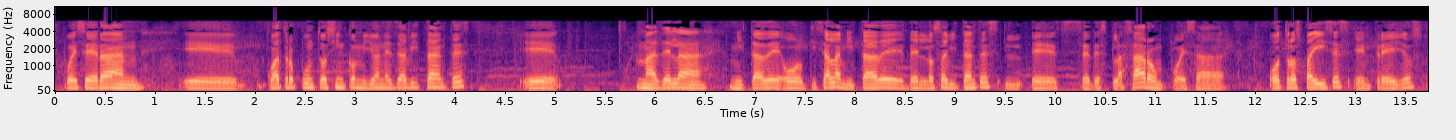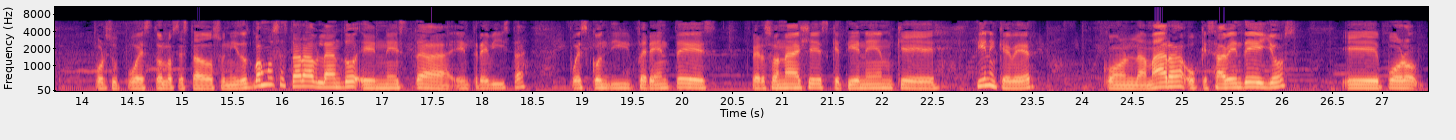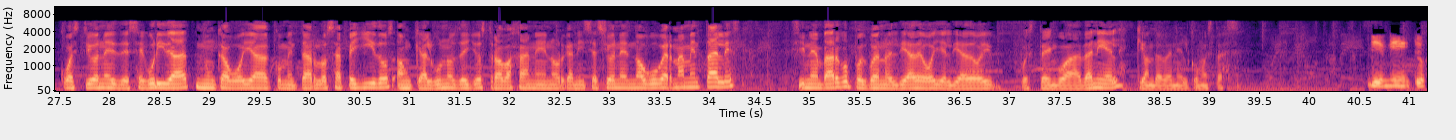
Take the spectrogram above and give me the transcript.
pues eran eh, 4.5 millones de habitantes, eh, más de la mitad de o quizá la mitad de, de los habitantes eh, se desplazaron pues a otros países, entre ellos por supuesto los Estados Unidos. Vamos a estar hablando en esta entrevista pues con diferentes personajes que tienen que tienen que ver con la Mara o que saben de ellos. Eh, por cuestiones de seguridad nunca voy a comentar los apellidos, aunque algunos de ellos trabajan en organizaciones no gubernamentales. Sin embargo, pues bueno, el día de hoy, el día de hoy, pues tengo a Daniel. ¿Qué onda, Daniel? ¿Cómo estás? Bien, bien, ¿tú?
